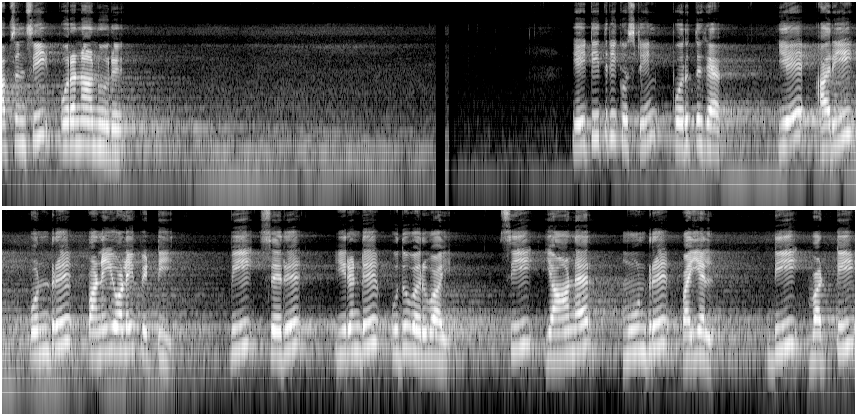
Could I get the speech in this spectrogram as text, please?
option C Purananuru. Eighty three question பொருத்துக ஏ அரி. ஒன்று பனையோலை பெட்டி. பி செரு. இரண்டு புது வருவாய். சி யானர். மூன்று வயல். டி வட்டி.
